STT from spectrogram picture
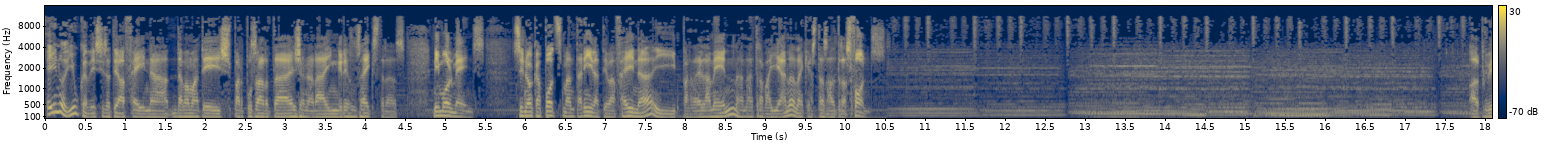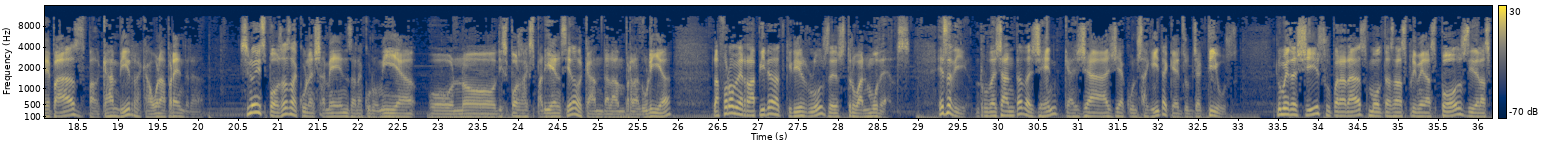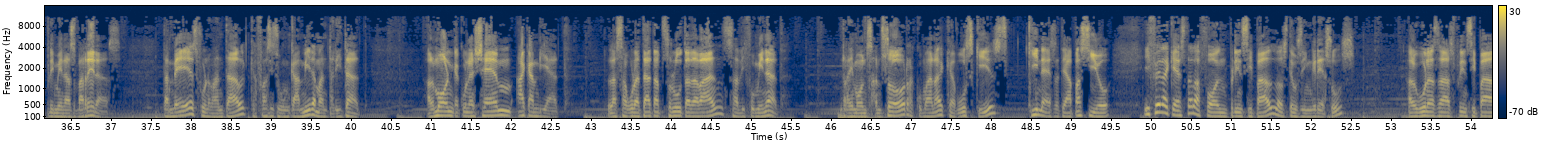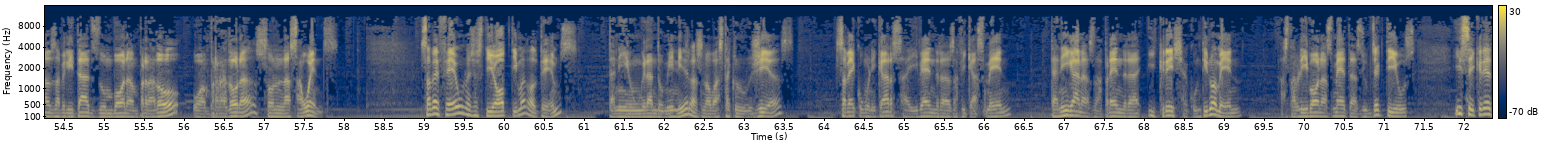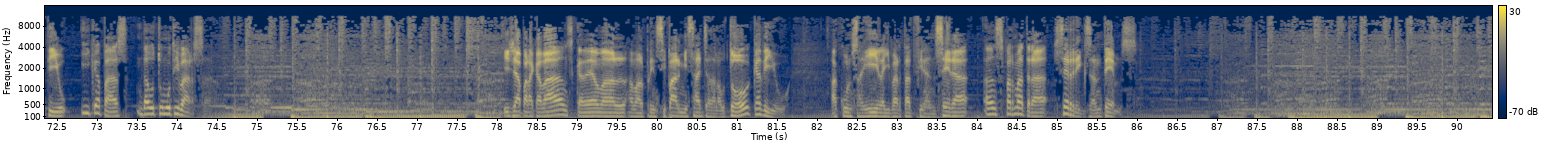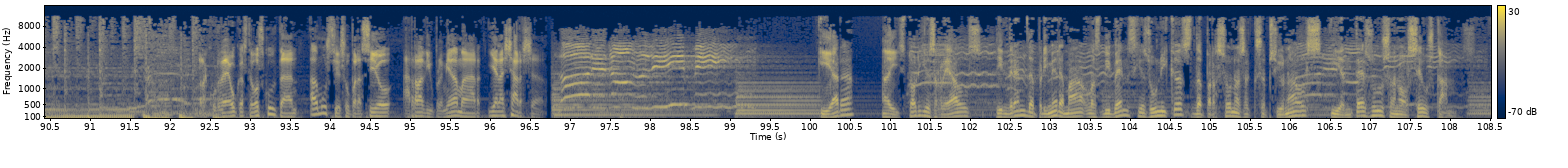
ell no diu que deixis la teva feina demà mateix per posar-te a generar ingressos extras, ni molt menys, sinó que pots mantenir la teva feina i, paral·lelament, anar treballant en aquestes altres fonts. El primer pas, pel canvi, recau en aprendre. Si no disposes de coneixements en economia o no disposes d'experiència en el camp de l'emprenedoria, la forma més ràpida d'adquirir-los és trobant models. És a dir, rodejant-te de gent que ja hagi aconseguit aquests objectius. Només així superaràs moltes de les primeres pors i de les primeres barreres. També és fonamental que facis un canvi de mentalitat. El món que coneixem ha canviat. La seguretat absoluta d'abans s'ha difuminat. Raimon Sansó recomana que busquis quina és la teva passió i fer d'aquesta la font principal dels teus ingressos. Algunes de les principals habilitats d'un bon emprenedor o emprenedora són les següents. Saber fer una gestió òptima del temps, tenir un gran domini de les noves tecnologies, saber comunicar-se i vendre's eficaçment, tenir ganes d'aprendre i créixer contínuament, establir bones metes i objectius i ser creatiu i capaç d'automotivar-se. I ja per acabar, ens quedem amb el, amb el principal missatge de l'autor, que diu Aconseguir la llibertat financera ens permetrà ser rics en temps. Recordeu que esteu escoltant Emoció Superació a Ràdio Premià de Mar i a la xarxa. I ara, a Històries Reals tindrem de primera mà les vivències úniques de persones excepcionals i entesos en els seus camps.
